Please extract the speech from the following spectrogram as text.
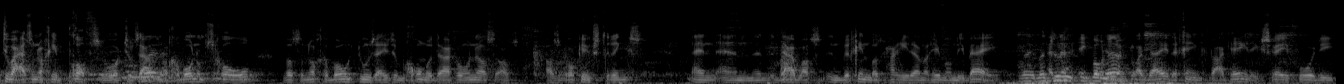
Toen waren ze nog geen profs hoor, toen zaten ze nog gewoon op school. Was er nog gewoon, toen zijn ze begonnen daar gewoon als, als, als rocking strings. En, en eh, daar was, in het begin was Harry daar nog helemaal niet bij. Nee, maar En, toen, ik woonde ja. er vlakbij, daar ging ik vaak heen. Ik schreef voor, die,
